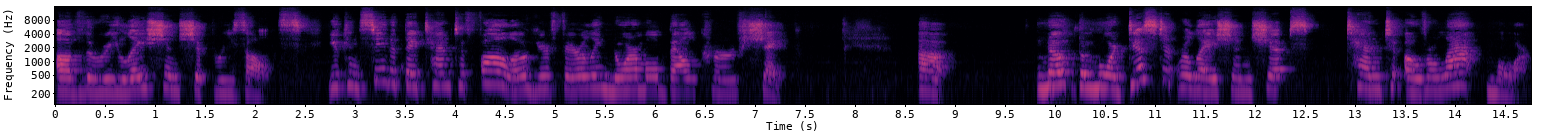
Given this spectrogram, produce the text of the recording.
of the relationship results you can see that they tend to follow your fairly normal bell curve shape. Uh, note the more distant relationships tend to overlap more.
